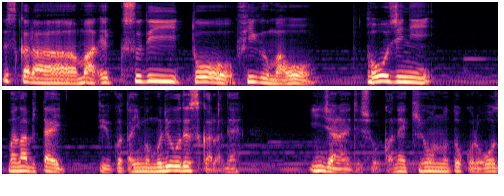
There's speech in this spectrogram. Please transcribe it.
ですから、まあ、XD と Figma を同時に学びたいっていう方今無料ですからね。いいんじゃないでしょうかね。基本のところ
